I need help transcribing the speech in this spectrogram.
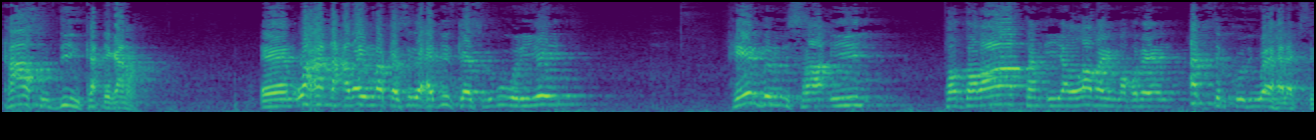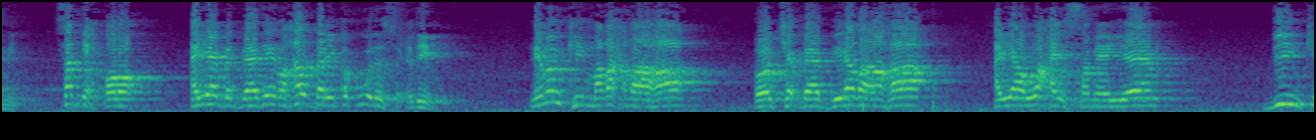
كاس دين كدغنا ان وحا دعاي مركا سيده حديث كاس لو وريي خير بنو اسرائيل فضلاتاً إيا اللبين نقضين أكثر كودي واهلك سمي صدح قراء أيها بدبادين وحال دريقة قوة السعودين نمانكي مضحضاها وشباب برضاها أيها وحي السميين دينك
